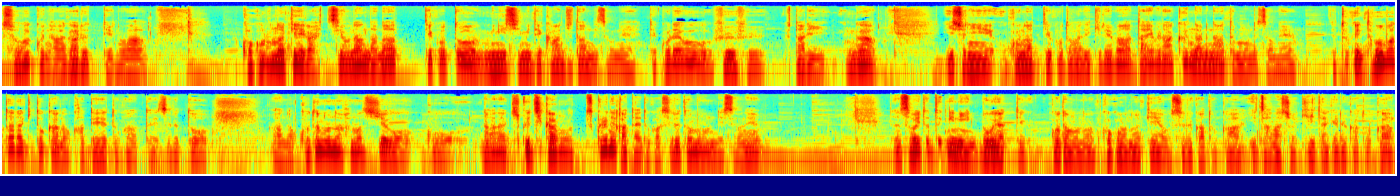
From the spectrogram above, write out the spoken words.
小学校に上がるっていうのは心のケアが必要なんだなってことを身に染みて感じたんですよね。でこれを夫婦2人が一緒に行っていくことができればだいぶ楽になるなと思うんですよね。で特に共働きとかの家庭とかあったりするとあの子供の話をこうなかなか聞く時間を作れなかったりとかすると思うんですよね。そういった時にどうやって子供の心のケアをするかとかいつ話を聞いてあげるかとか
